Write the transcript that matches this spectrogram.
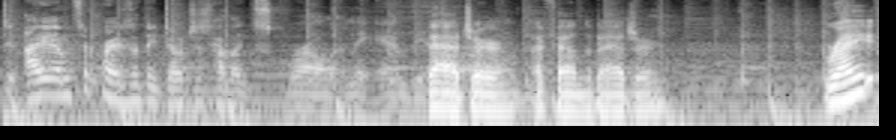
d- I am surprised that they don't just have like squirrel in the ambient. badger. world. I found the badger. Right?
